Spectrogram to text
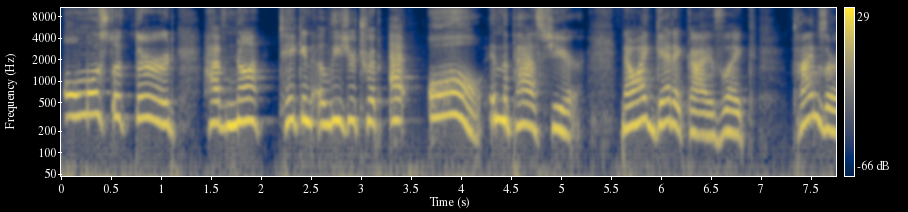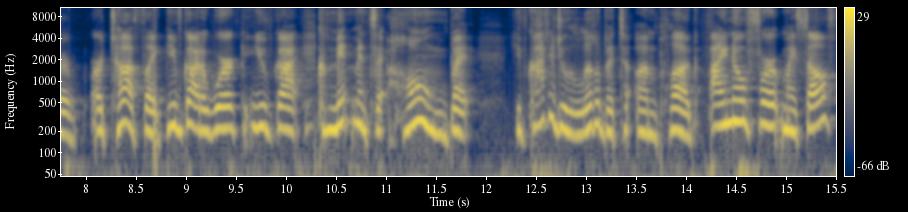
almost a third, have not taken a leisure trip at all in the past year. Now, I get it, guys. Like, times are, are tough. Like, you've got to work, you've got commitments at home, but you've got to do a little bit to unplug. I know for myself,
